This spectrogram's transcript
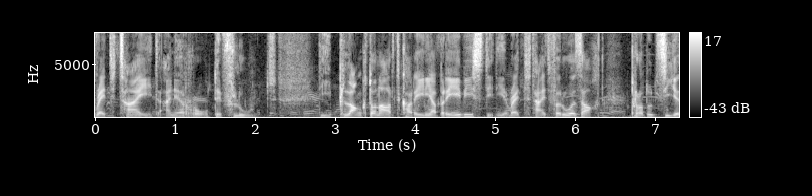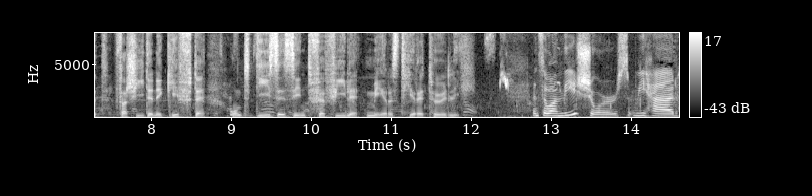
Red Tide, eine rote Flut. Die Planktonart Carenia brevis, die die Red Tide verursacht, produziert verschiedene Gifte und diese sind für viele Meerestiere tödlich. And so on these shores we had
